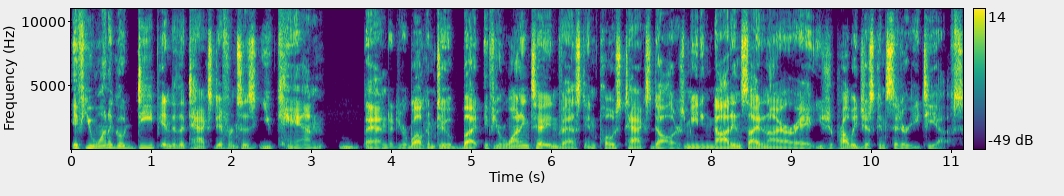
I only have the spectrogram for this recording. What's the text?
If you want to go deep into the tax differences, you can, and you're welcome to. But if you're wanting to invest in post tax dollars, meaning not inside an IRA, you should probably just consider ETFs.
